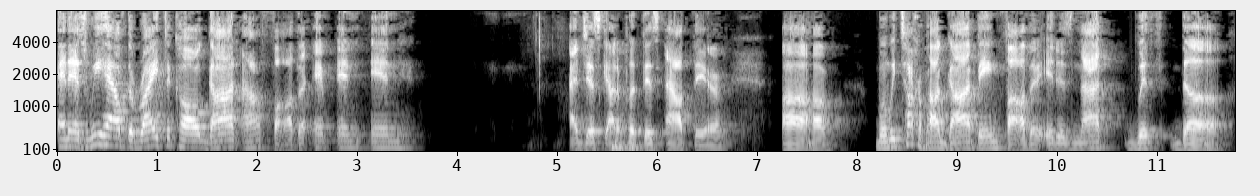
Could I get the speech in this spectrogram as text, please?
And as we have the right to call God our Father, and and, and I just got to put this out there. Uh, when we talk about God being Father, it is not with the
